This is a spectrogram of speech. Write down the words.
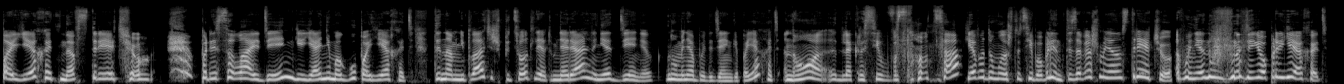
поехать на встречу. Присылай деньги, я не могу поехать. Ты нам не платишь 500 лет, у меня реально нет денег. Ну, у меня были деньги поехать, но для красивого словца я подумала, что типа, блин, ты зовешь меня на встречу, мне нужно на нее приехать,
